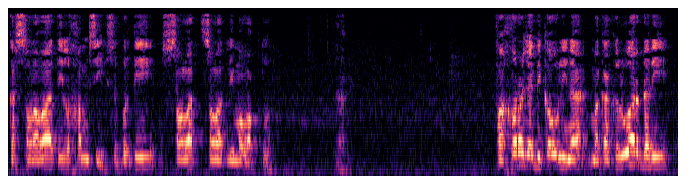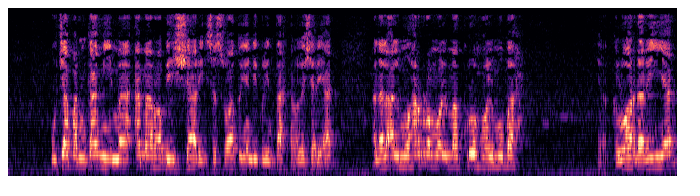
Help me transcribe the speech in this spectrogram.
Kasolawatil khamsi. Seperti salat salat lima waktu. Nah. Fakharaja biqaulina maka keluar dari ucapan kami ma amara bih syari sesuatu yang diperintahkan oleh syariat adalah al muharram wal makruh wal mubah. Ya keluar darinya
